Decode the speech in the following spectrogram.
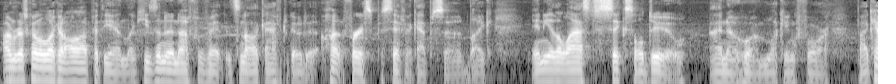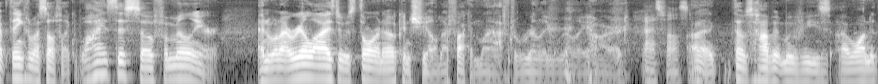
I'm just gonna look it all up at the end. Like, he's in enough of it. It's not like I have to go to hunt for a specific episode. Like, any of the last six will do. I know who I'm looking for. But I kept thinking to myself, like, why is this so familiar? And when I realized it was Thorin Oakenshield, I fucking laughed really, really hard. That's awesome. Uh, those Hobbit movies, I wanted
